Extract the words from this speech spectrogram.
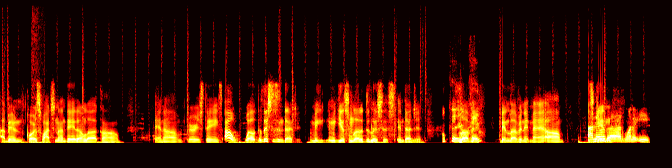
I've been, of course, watching Undead Unluck. Um, and um, various things. Oh, well, Delicious in Dungeon. Let me let me give some love to Delicious in Dungeon. Okay, Love okay. it. Been loving it, man. Um, I never getting- thought I'd want to eat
